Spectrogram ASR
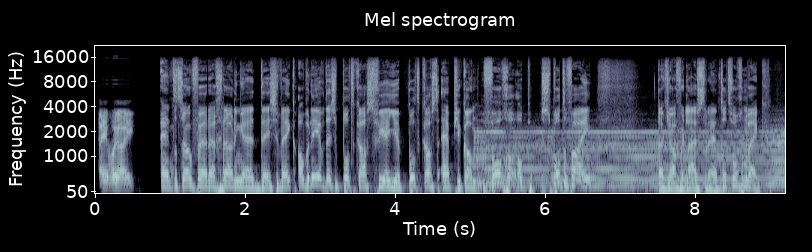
Hey, hoi, hoi. En tot zover Groningen deze week. Abonneer op deze podcast via je podcast-app. Je kan volgen op Spotify. Dankjewel voor het luisteren en tot volgende week.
